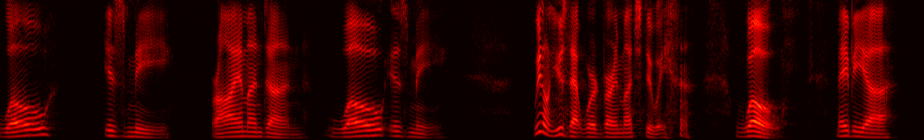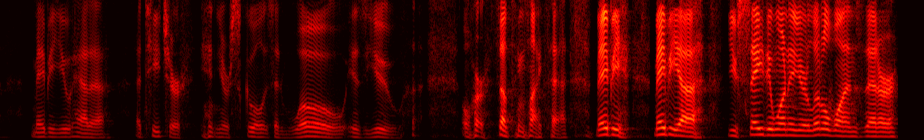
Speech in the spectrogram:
Woe is me, for I am undone. Woe is me. We don't use that word very much, do we? Woe. Maybe, uh, maybe you had a, a teacher in your school that said, Woe is you. or something like that. Maybe, maybe uh, you say to one of your little ones that are,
